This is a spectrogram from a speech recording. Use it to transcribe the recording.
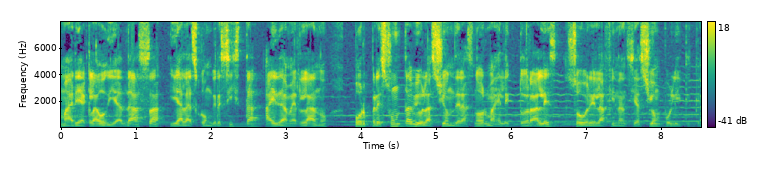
María Claudia Daza y a la excongresista Aida Merlano por presunta violación de las normas electorales sobre la financiación política.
